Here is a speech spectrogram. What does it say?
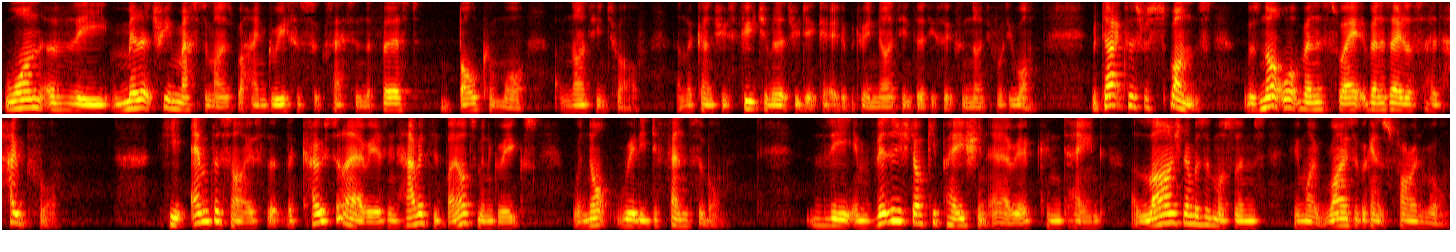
one of the military masterminds behind Greece's success in the First Balkan War of 1912 and the country's future military dictator between 1936 and 1941. Metaxas' response was not what Venizelos had hoped for. He emphasized that the coastal areas inhabited by Ottoman Greeks were not really defensible. The envisaged occupation area contained a large numbers of Muslims who might rise up against foreign rule.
